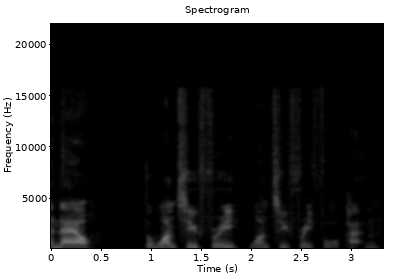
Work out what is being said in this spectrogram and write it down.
And now the one, two, three, one, two, three, four pattern.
